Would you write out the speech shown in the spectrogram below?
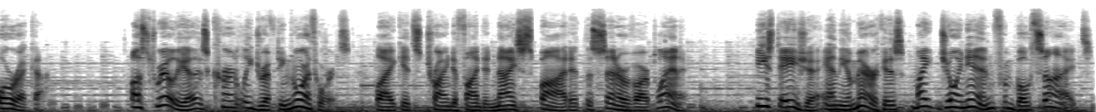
Aurica. Australia is currently drifting northwards, like it's trying to find a nice spot at the center of our planet. East Asia and the Americas might join in from both sides.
